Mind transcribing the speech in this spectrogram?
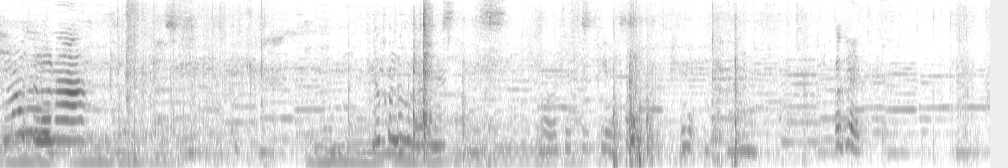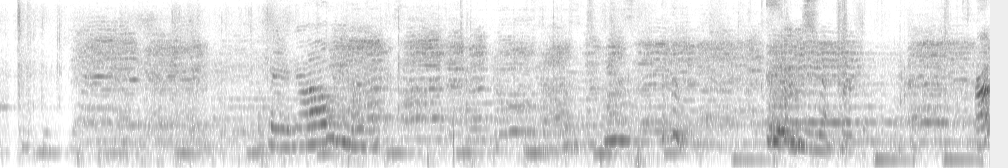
Come on, Luna. Look, look, look. Oh, this is so cute. Oh. Okay. Okay, now we This fit perfect. Huh?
